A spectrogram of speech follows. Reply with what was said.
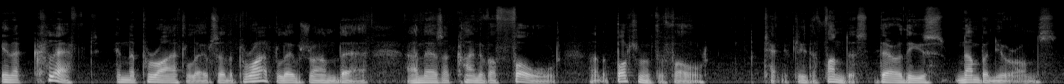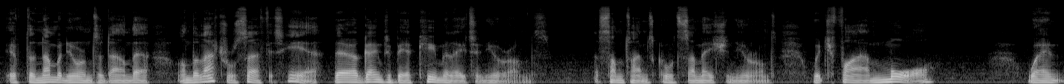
in a cleft in the parietal lobe. So the parietal lobe's around there, and there's a kind of a fold. At the bottom of the fold, technically the fundus, there are these number neurons. If the number neurons are down there, on the lateral surface here, there are going to be accumulator neurons. sometimes called summation neurons, which fire more when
